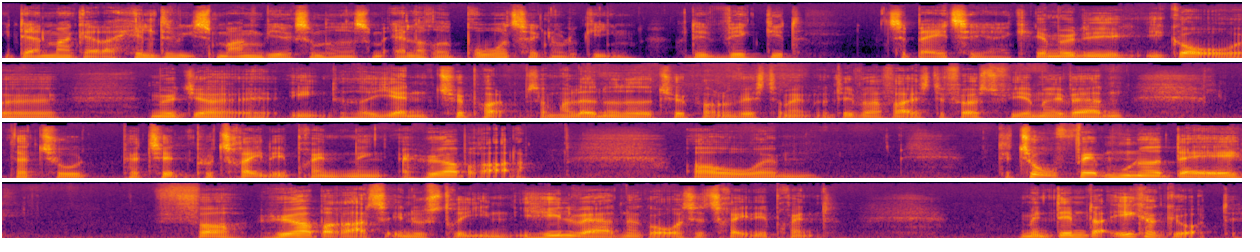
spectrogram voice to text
I Danmark er der heldigvis mange virksomheder, som allerede bruger teknologien, og det er vigtigt. Tilbage til Erik. Jeg mødte i, i går øh, mødte jeg øh, en, der hedder Jan Tøpholm, som har lavet noget, der hedder Tøpholm og Vestermand, og det var faktisk det første firma i verden, der tog patent på 3D-printning af høreapparater. Og øh, det tog 500 dage for høreapparatsindustrien i hele verden at gå over til 3D-print. Men dem, der ikke har gjort det,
